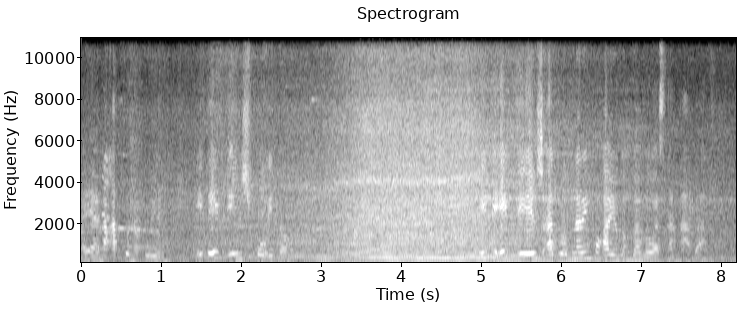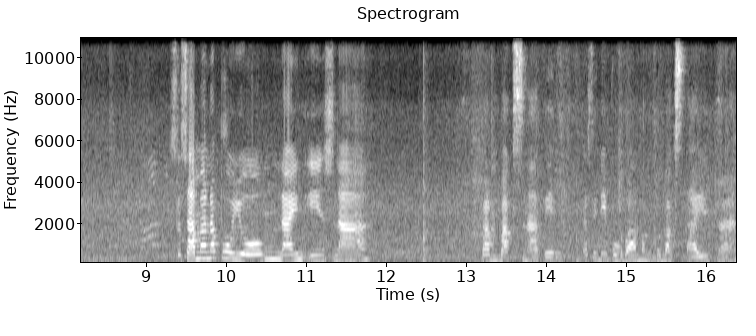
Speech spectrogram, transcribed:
Ayan, nakat ko na po yun. 88 inch po ito. 88 inch at wag na rin po kayo magbabawas ng haba. Sasama na po yung 9 inch na pang box natin. Kasi di po ba magbabox tayo dyan.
